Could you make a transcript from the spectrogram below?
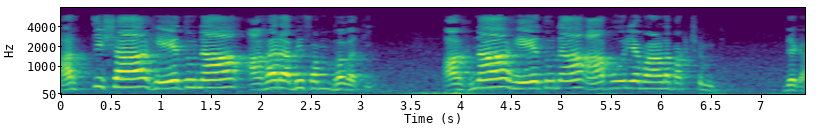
अर्चिषा हेतुना अहर अभिसंभवती अहना हेतुना आपूर्यमाण पक्षम देखा,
